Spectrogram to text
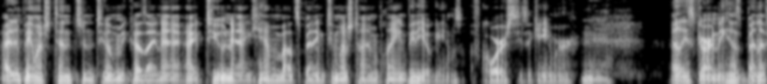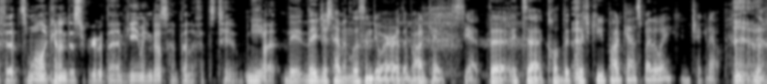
I didn't pay much attention to him because I nag, I too nag him about spending too much time playing video games. Of course, he's a gamer. Yeah. At least gardening has benefits. Well, I kind of disagree with that. Gaming does have benefits too. Yeah, But they they just haven't listened to our other podcasts yet. The it's uh, called the Glitch Cube podcast, by the way. Check it out. yeah, Yeah.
